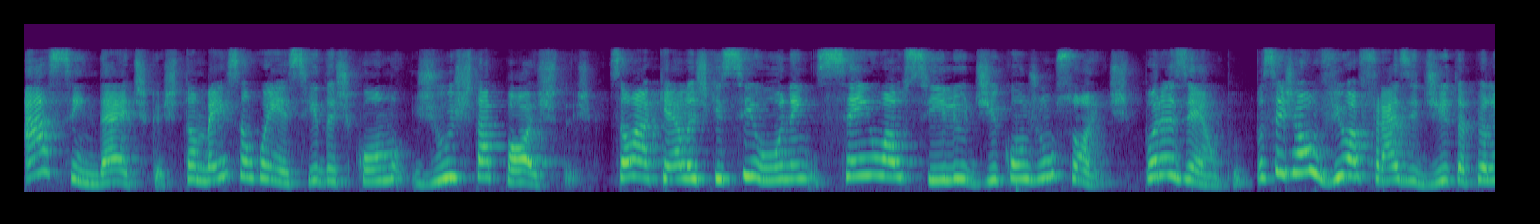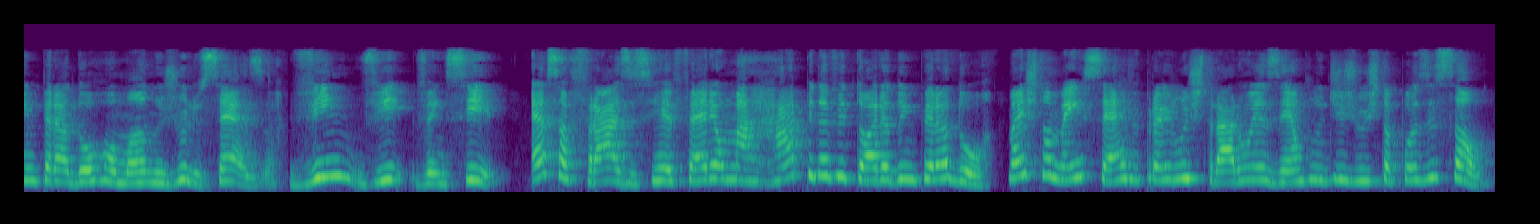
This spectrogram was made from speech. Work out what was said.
assindéticas também são conhecidas como justapostas. São aquelas que se unem sem o auxílio de conjunções. Por exemplo, você já ouviu a frase dita pelo imperador romano Júlio César? Vim, vi, venci? Essa frase se refere a uma rápida vitória do imperador, mas também serve para ilustrar um exemplo de justa posição.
